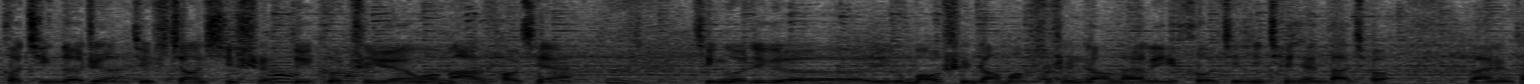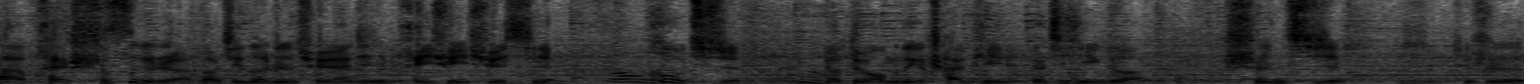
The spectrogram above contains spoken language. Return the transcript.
和景德镇就是江西省对口支援我们阿桃县。经过这个一个毛省长嘛、副省长来了以后，进行牵线搭桥，完了他要派十四个人到景德镇学院进行培训学习，后期要对我们这个产品要进行一个升级，就是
